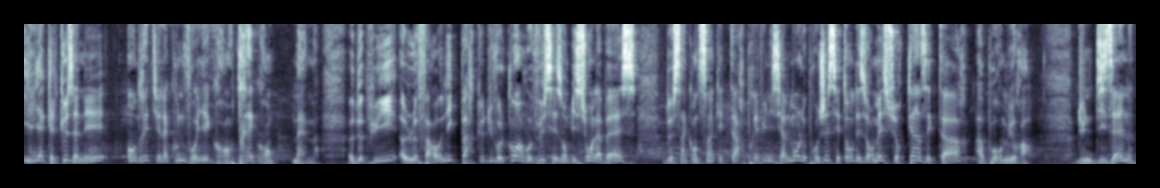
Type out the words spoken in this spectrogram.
Il y a quelques années, André Tianakoun voyait grand, très grand, même. Depuis, le pharaonique parc du volcan a revu ses ambitions à la baisse. De 55 hectares prévus initialement, le projet s'étend désormais sur 15 hectares à Bourmurat. D'une dizaine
